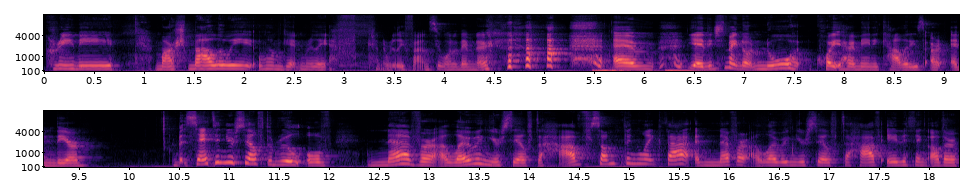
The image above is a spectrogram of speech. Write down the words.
creamy, marshmallowy. Oh, I'm getting really, kind of really fancy one of them now. um, yeah, they just might not know quite how many calories are in there. But setting yourself the rule of never allowing yourself to have something like that and never allowing yourself to have anything other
